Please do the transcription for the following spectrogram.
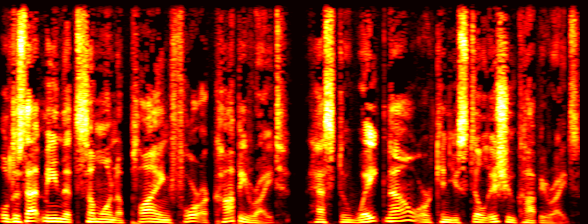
Well, does that mean that someone applying for a copyright has to wait now, or can you still issue copyrights?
